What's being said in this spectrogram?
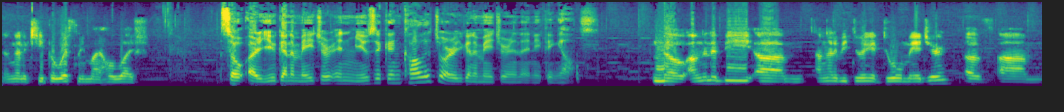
I'm going to keep it with me my whole life. So, are you gonna major in music in college, or are you gonna major in anything else? No, I'm gonna be um, I'm gonna be doing a dual major of um,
